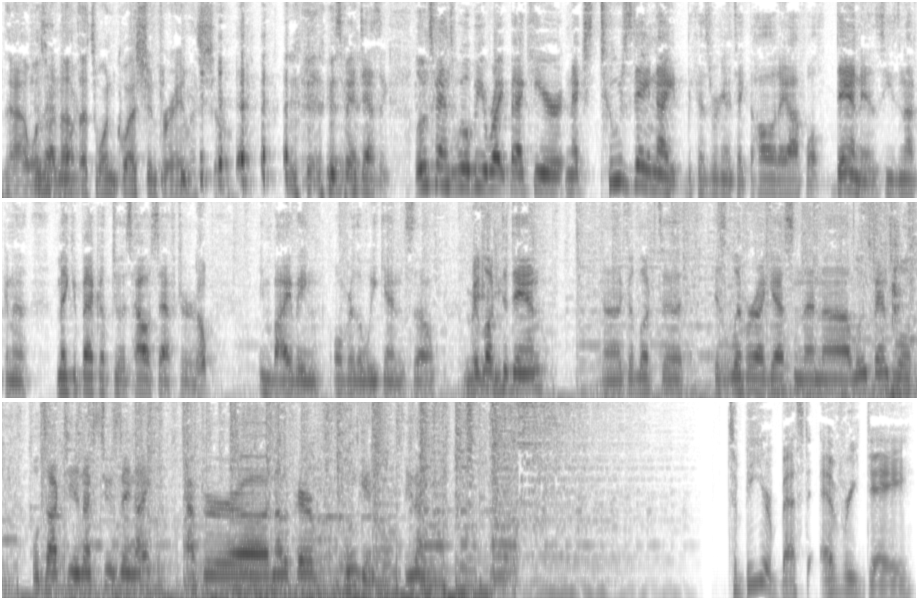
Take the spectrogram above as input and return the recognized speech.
nah, it wasn't enough. more. That's one question for Amos. So It was fantastic. Loons fans will be right back here next Tuesday night because we're going to take the holiday off. Well, Dan is. He's not going to make it back up to his house after Nope. imbibing over the weekend. So Maybe. good luck to Dan. Uh, good luck to his liver, I guess. And then uh, Loons fans will we'll talk to you next Tuesday night after uh, another pair of Loons games. See you then. To be your best every day,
